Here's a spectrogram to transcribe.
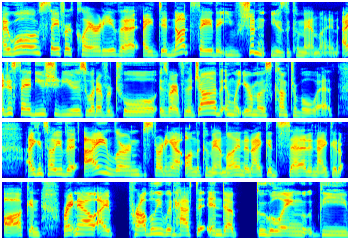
I will say for clarity that I did not say that you shouldn't use the command line. I just said you should use whatever tool is right for the job and what you're most comfortable with. I can tell you that I learned starting out on the command line and I could sed and I could awk. And right now I probably would have to end up Googling the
